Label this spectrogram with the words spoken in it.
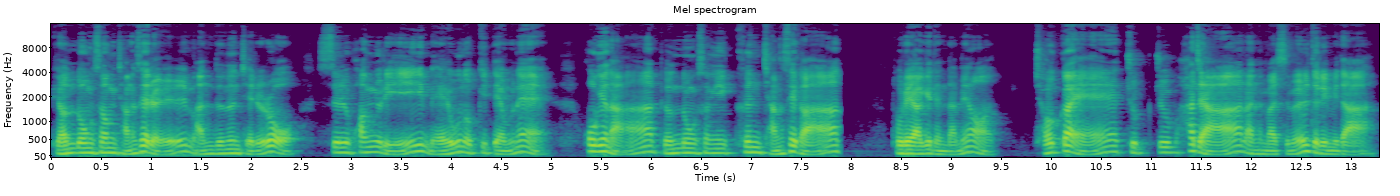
변동성 장세를 만드는 재료로 쓸 확률이 매우 높기 때문에 혹여나 변동성이 큰 장세가 도래하게 된다면 저가에 줍줍하자라는 말씀을 드립니다.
